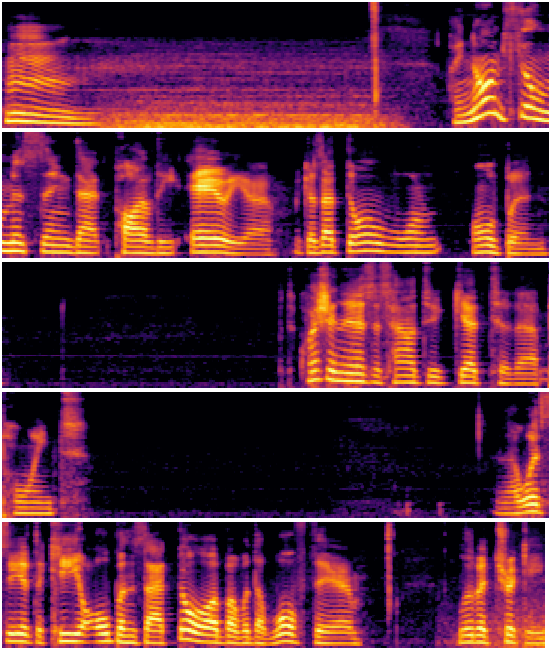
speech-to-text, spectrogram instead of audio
Hmm. I know I'm still missing that part of the area because that door won't open. But the question is, is how to get to that point. And I would see if the key opens that door, but with the wolf there, a little bit tricky.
